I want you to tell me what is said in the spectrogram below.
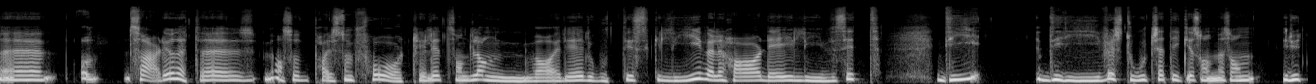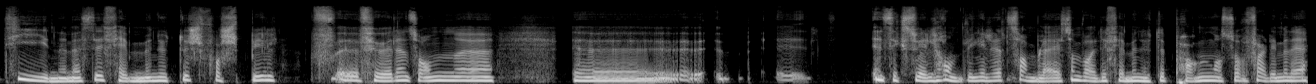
Eh, og så er det jo dette, altså par som får til et sånn langvarig erotisk liv, eller har det i livet sitt, de driver stort sett ikke sånn med sånn rutinemessig femminutters forspill eh, før en sånn eh, eh, en seksuell handling eller et samleie som varer fem minutter, pang, og så ferdig med det.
